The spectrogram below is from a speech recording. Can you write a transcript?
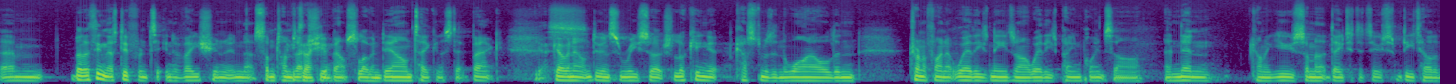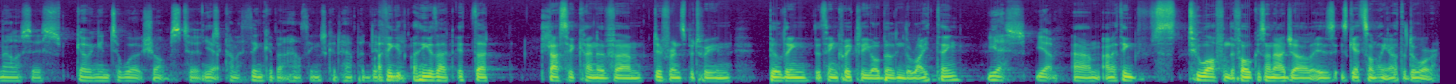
Um, but I think that's different to innovation, in that sometimes actually about slowing down, taking a step back, Yes. going out and doing some research, looking at customers in the wild, and trying to find out where these needs are, where these pain points are, and then kind of use some of that data to do some detailed analysis, going into workshops to, Yeah. to kind of think about how things could happen I think it, I think it's that it's that classic kind of um, difference between building the thing quickly or building the right thing. yes, yeah, Um, and I think too often the focus on agile is, is get something out the door,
